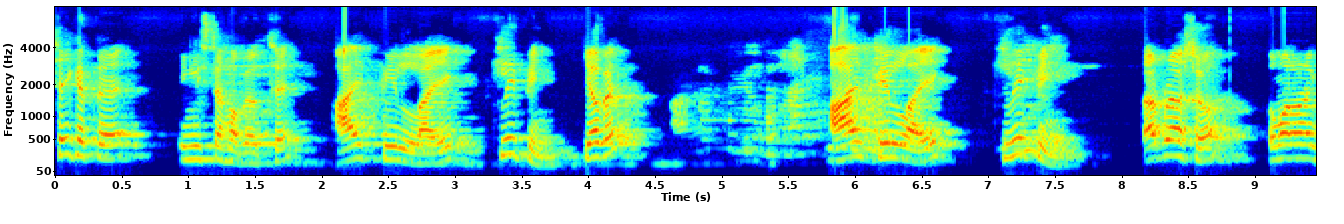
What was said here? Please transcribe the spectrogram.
সেই ক্ষেত্রে ইংলিশটা হবে হচ্ছে আই ফিল লাইক স্লিপিং কি হবে? আই ফিল লাইক স্লিপিং তারপরে আসো তোমার অনেক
